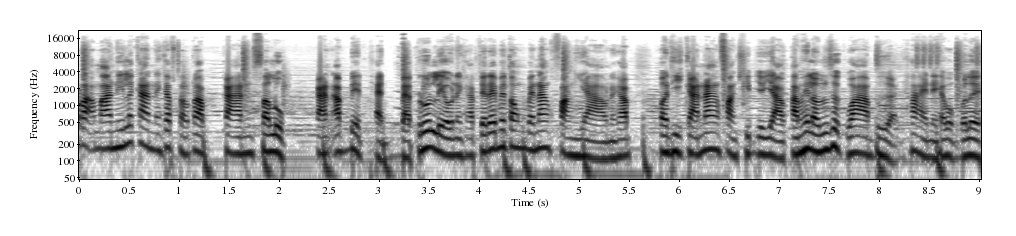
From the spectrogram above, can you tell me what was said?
ประมาณนี้แล้วกันนะครับสำหรับการสรุปการอัปเดตแพทแบบรวดเร็วนะครับจะได้ไม่ต้องไปนั่งฟังยาวนะครับบางทีการนั่งฟังคลิปยาวๆทำให้เรารู้สึกว่าเบื่อได้นะครับผมก็เลย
